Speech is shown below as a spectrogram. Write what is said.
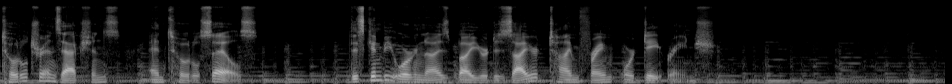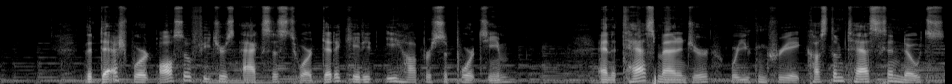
total transactions, and total sales. This can be organized by your desired time frame or date range. The dashboard also features access to our dedicated eHopper support team and a task manager where you can create custom tasks and notes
